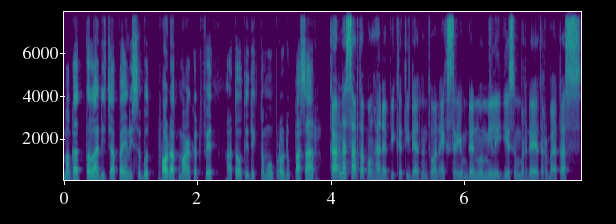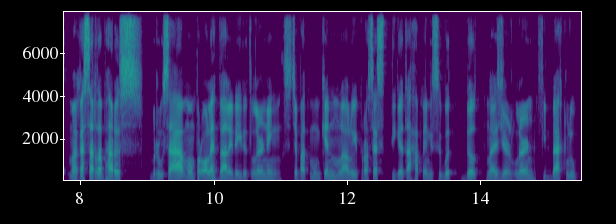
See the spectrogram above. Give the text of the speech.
maka telah dicapai yang disebut product market fit atau titik temu produk pasar. Karena startup menghadapi ketidaktentuan ekstrim dan memiliki sumber daya terbatas, maka startup harus berusaha memperoleh validated learning secepat mungkin melalui proses tiga tahap yang disebut build, measure, learn, feedback loop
